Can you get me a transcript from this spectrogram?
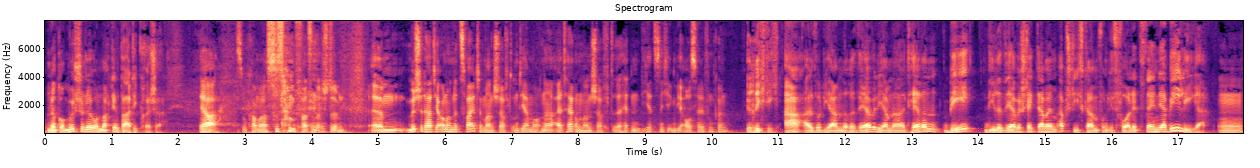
Und dann kommt Mischede und macht den Partycrasher. Ja, so kann man das zusammenfassen, das stimmt. Ähm, Mischede hat ja auch noch eine zweite Mannschaft und die haben auch eine Altherrenmannschaft. Äh, hätten die jetzt nicht irgendwie aushelfen können? Richtig. A, also die haben eine Reserve, die haben eine Altherren. B, die Reserve steckt aber im Abstiegskampf und ist Vorletzter in der B-Liga. Mhm.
